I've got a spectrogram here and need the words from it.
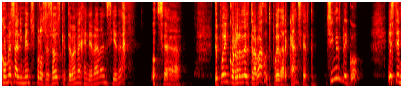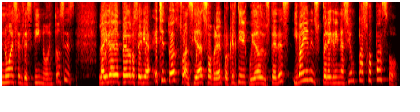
Comes alimentos procesados que te van a generar ansiedad. O sea, te pueden correr del trabajo, te puede dar cáncer. ¿Sí me explicó? Este no es el destino. Entonces, la idea de Pedro sería, echen toda su ansiedad sobre él porque él tiene cuidado de ustedes y vayan en su peregrinación paso a paso.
